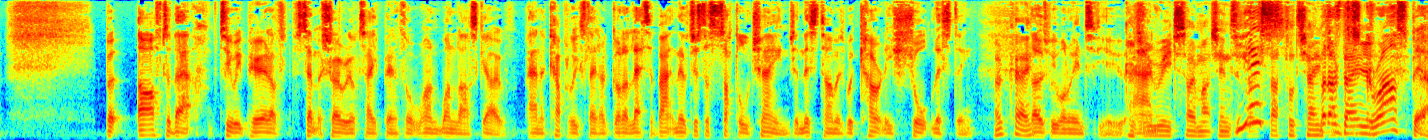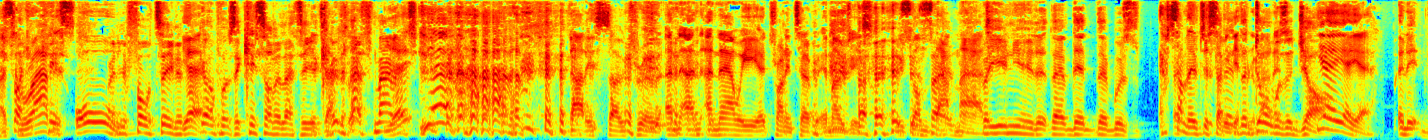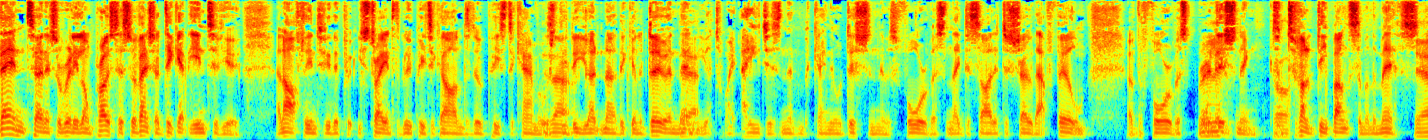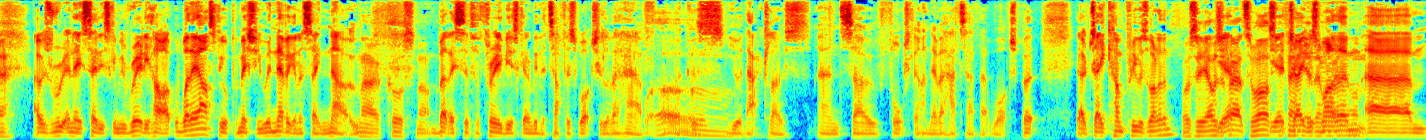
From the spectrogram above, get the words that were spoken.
But after that two week period, I've sent my showreel tape in and thought one, one last go. And a couple of weeks later, I got a letter back and there was just a subtle change. And this time is we're currently shortlisting Okay. those we want to interview. Because you read so much into Yes, subtle changes. but I just you? grasped it. I like a grabbed it all. When you're 14, if Yeah. a girl puts a kiss on a letter, you go, that's marriage. Yeah, yeah. that is so true. And, and and now we uh, try and interpret emojis. We've gone that mad. But you knew that there, there, there was something, just something the, different. The door was ajar. Yeah, yeah, yeah. And it then turned into a really long process. So eventually I did get the interview. And after the interview, they put you straight into the Blue Peter Garden to do a piece to camera, which Exactly. you don't know they're going to do. And then Yeah. you had to wait ages. And then it became the audition. There was four of us and they decided to show that film of the four of us Really? auditioning to, to kind of debunk some of the myths. Yeah. I was, re- and they said it's going to be really hard. Well, they asked for your permission. You were never going to say no. No, of course not. But they said for three of you, it's going to be the toughest watch you'll ever have because you were that close. And so, fortunately, I never had to have that watch. But you know, Jake Humphrey was one of them. Was he? I was about to ask Yeah, Jake was one of them. Um,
